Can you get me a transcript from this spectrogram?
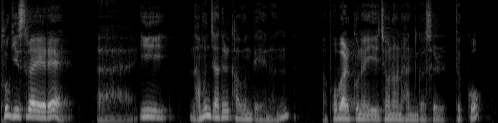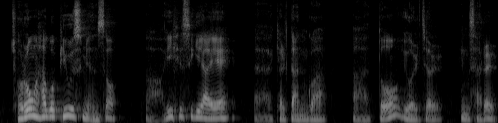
북이스라엘의 아, 이 남은 자들 가운데에는 보발꾼의 이 전언한 것을 듣고 조롱하고 비웃으면서 어, 이 히스기야의 어, 결단과 아, 또 유월절 행사를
